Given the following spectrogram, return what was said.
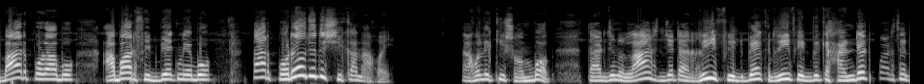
আবার পড়াবো, আবার ফিডব্যাক নেব। তারপরেও যদি শেখা না হয়, তাহলে কি সম্ভব? তার জন্য লাস্ট যেটা রি ফিডব্যাক রি ফিডব্যাকে হান্ড্রেড পারসেন্ট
